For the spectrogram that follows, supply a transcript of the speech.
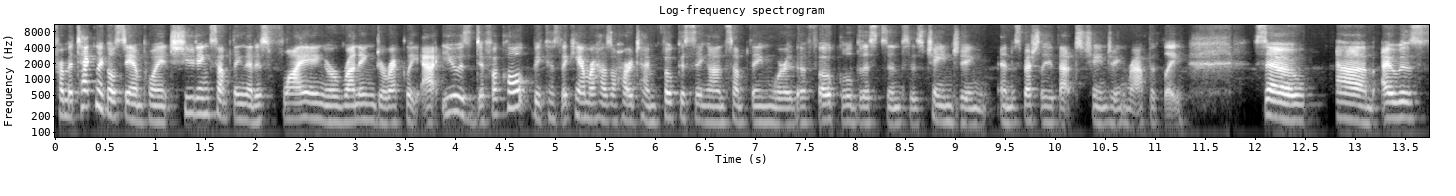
from a technical standpoint, shooting something that is flying or running directly at you is difficult because the camera has a hard time focusing on something where the focal distance is changing, and especially if that's changing rapidly. So um, I was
